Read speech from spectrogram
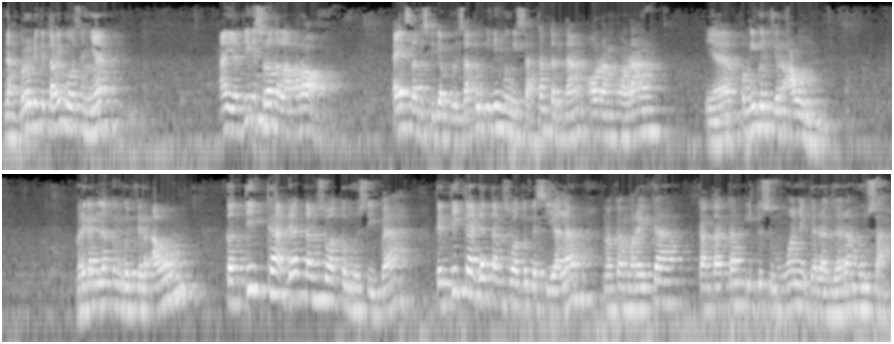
Nah, perlu diketahui bahwasanya ayat ini surat Al-A'raf ayat 131 ini mengisahkan tentang orang-orang ya pengikut Firaun. Mereka adalah pengikut Firaun ketika datang suatu musibah, ketika datang suatu kesialan, maka mereka katakan itu semuanya gara-gara Musa.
